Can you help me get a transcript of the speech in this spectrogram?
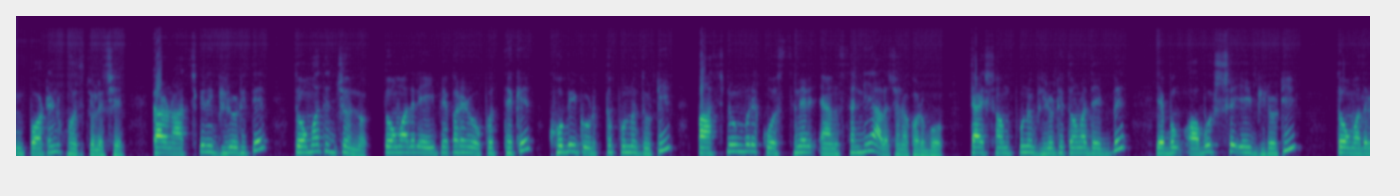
ইম্পর্টেন্ট হতে চলেছে। কারণ আজকের এই ভিডিওটিতে তোমাদের জন্য তোমাদের এই পেপারের ওপর থেকে খুবই গুরুত্বপূর্ণ দুটি পাঁচ নম্বরের কোশ্চেনের অ্যান্সার নিয়ে আলোচনা করব। তাই সম্পূর্ণ ভিডিওটি তোমরা দেখবে এবং অবশ্যই এই ভিডিওটি তোমাদের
